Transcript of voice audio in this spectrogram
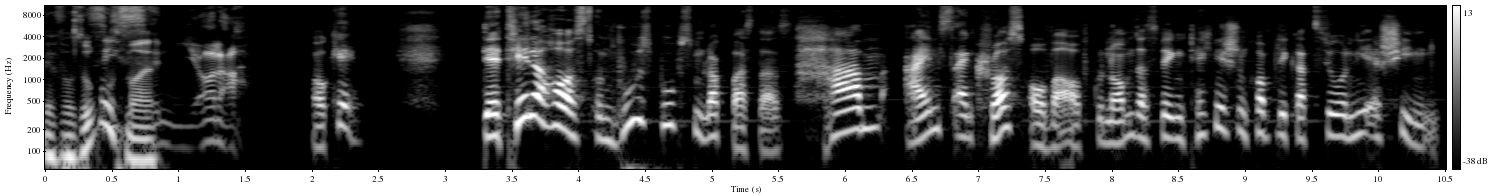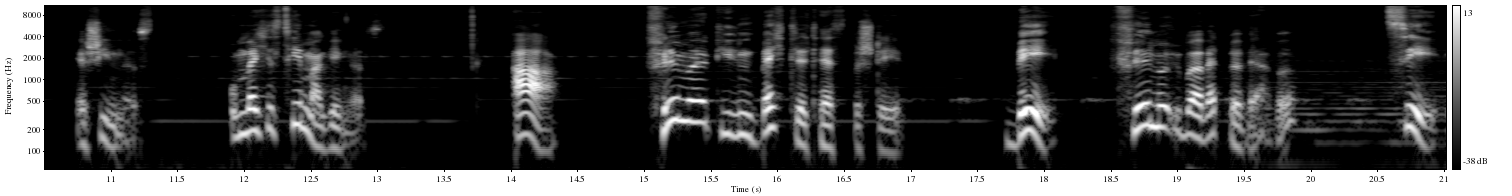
Wir versuchen es mal. Senora. Okay. Der Telehorst und Boos Boobs und Blockbusters haben einst ein Crossover aufgenommen, das wegen technischen Komplikationen nie erschienen, erschienen ist. Um welches Thema ging es? A. Filme, die den Bechtel-Test bestehen. B. Filme über Wettbewerbe. C.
